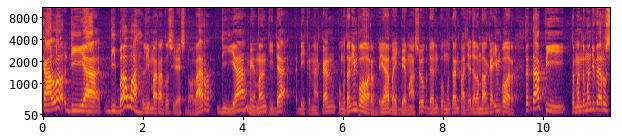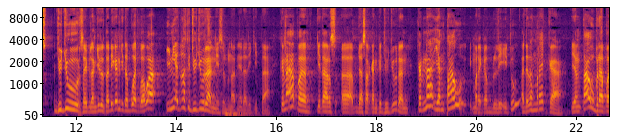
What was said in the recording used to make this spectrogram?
Kalau dia di bawah 500 US dollar, dia memang tidak dikenakan pungutan impor, ya baik bea masuk dan pungutan pajak dalam rangka impor. Tetapi teman-teman juga harus jujur, saya bilang gitu. Tadi kan kita buat bahwa ini adalah kejujuran nih sebenarnya dari kita. Kenapa kita harus uh, berdasarkan kejujuran? Karena yang tahu mereka beli itu adalah mereka. Yang tahu berapa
